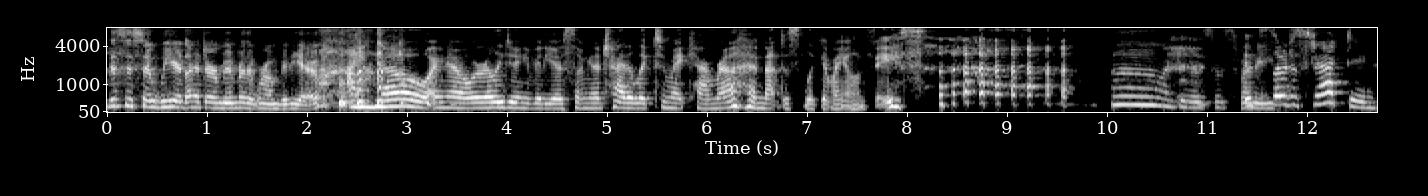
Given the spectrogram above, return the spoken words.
this is so weird. I have to remember that we're on video. I know, I know. We're really doing a video, so I'm going to try to look to my camera and not just look at my own face. oh my goodness, that's funny. It's so distracting.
